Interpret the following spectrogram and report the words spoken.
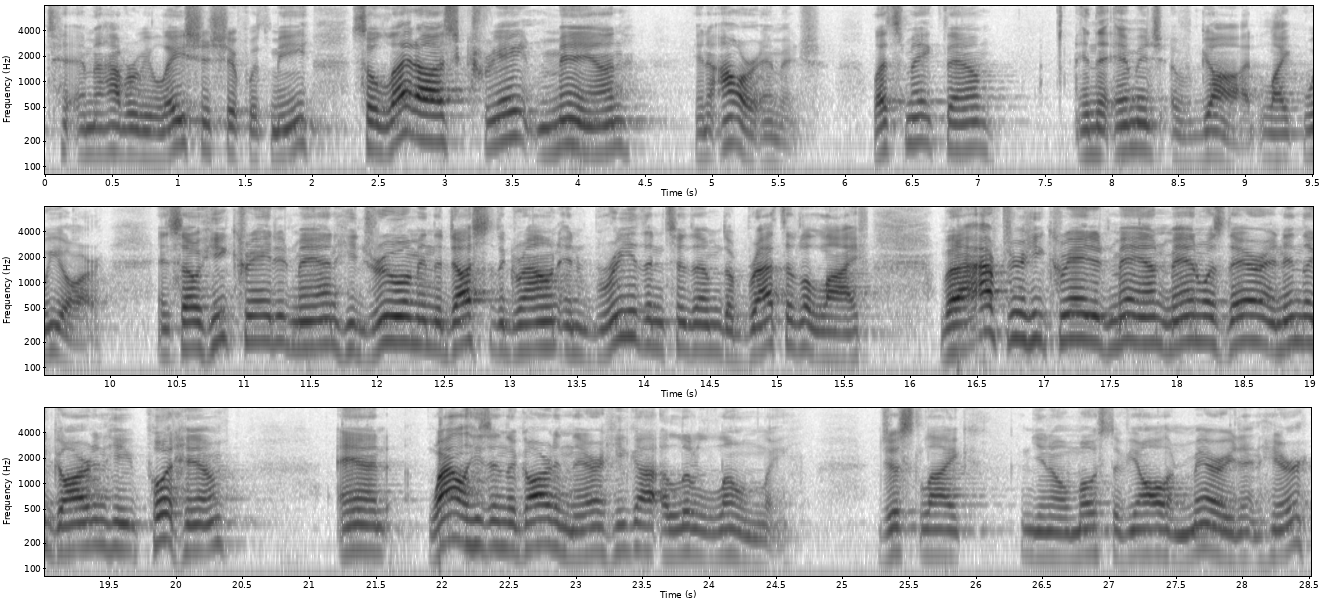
to have a relationship with me. So let us create man in our image. Let's make them in the image of God, like we are. And so he created man, he drew him in the dust of the ground and breathed into them the breath of the life. But after he created man, man was there and in the garden he put him. And while he's in the garden there, he got a little lonely. Just like, you know, most of y'all are married in here.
